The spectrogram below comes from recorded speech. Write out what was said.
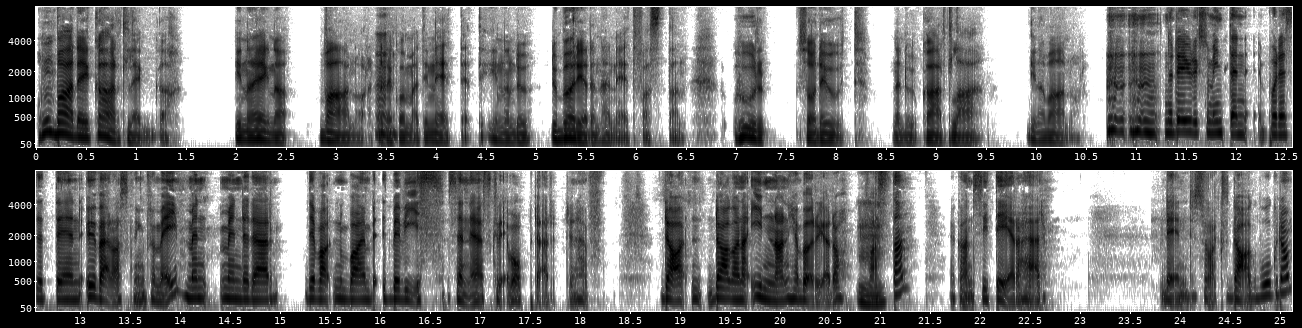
hon bad dig kartlägga dina egna vanor Mm. när det kommer till nätet innan du, du började den här nätfastan. Hur såg det ut när du kartlade dina vanor? Det är ju liksom inte en, på det sättet en överraskning för mig, men, men det där det var nu bara ett bevis sen när jag skrev upp där den här dag, dagarna innan jag började då, fastan. Jag kan citera här. Det är en slags dagbok då.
